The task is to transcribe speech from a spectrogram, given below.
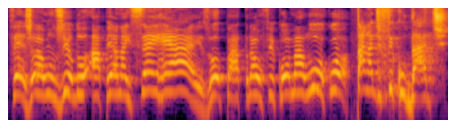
feijão ungido apenas 100 reais, o patrão ficou maluco, tá na dificuldade.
